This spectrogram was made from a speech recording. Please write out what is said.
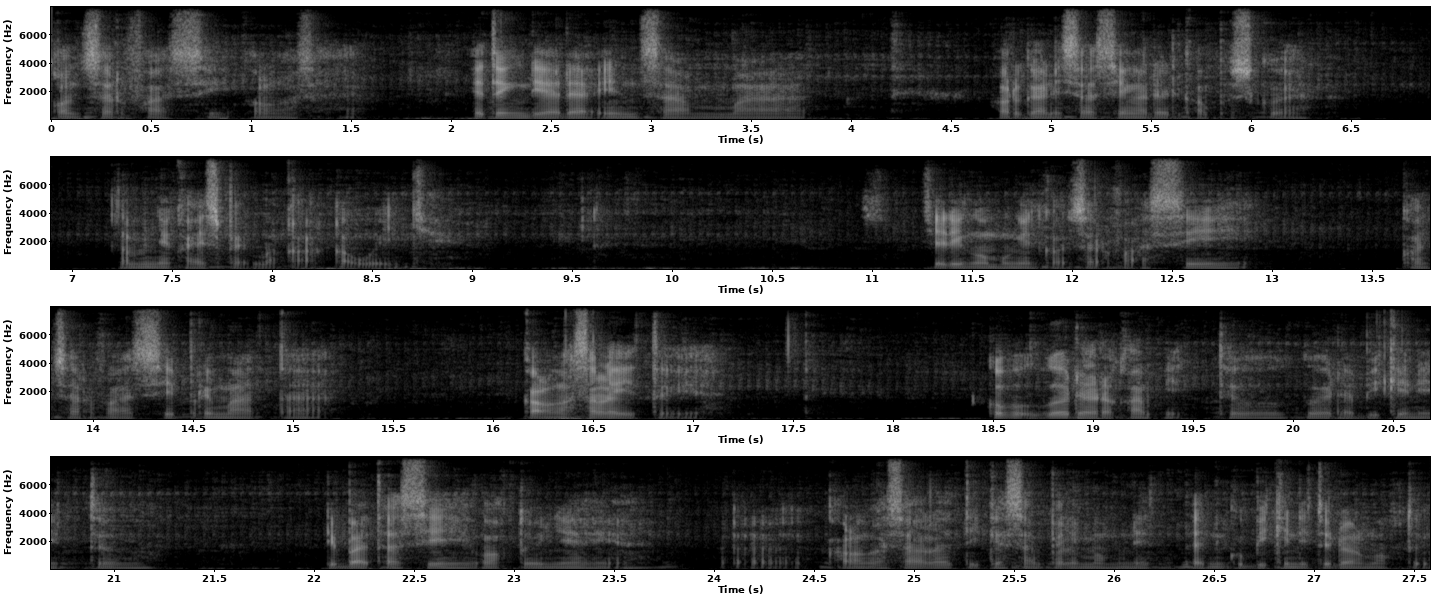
konservasi kalau nggak salah. Itu yang diadain sama organisasi yang ada di kampus gue namanya KSP maka KWJ jadi ngomongin konservasi konservasi primata. Kalau nggak salah itu ya. Gue gue udah rekam itu gue udah bikin itu. Dibatasi waktunya ya. Uh, kalau nggak salah 3 sampai 5 menit. Dan gue bikin itu dalam waktu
